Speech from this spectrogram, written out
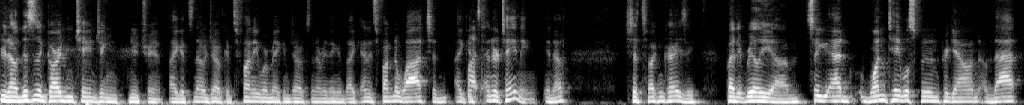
You know, this is a garden changing nutrient. Like it's no joke. It's funny. We're making jokes and everything. Like, and it's fun to watch and like it's entertaining, you know? Shit's fucking crazy. But it really, um, so you add one tablespoon per gallon of that,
